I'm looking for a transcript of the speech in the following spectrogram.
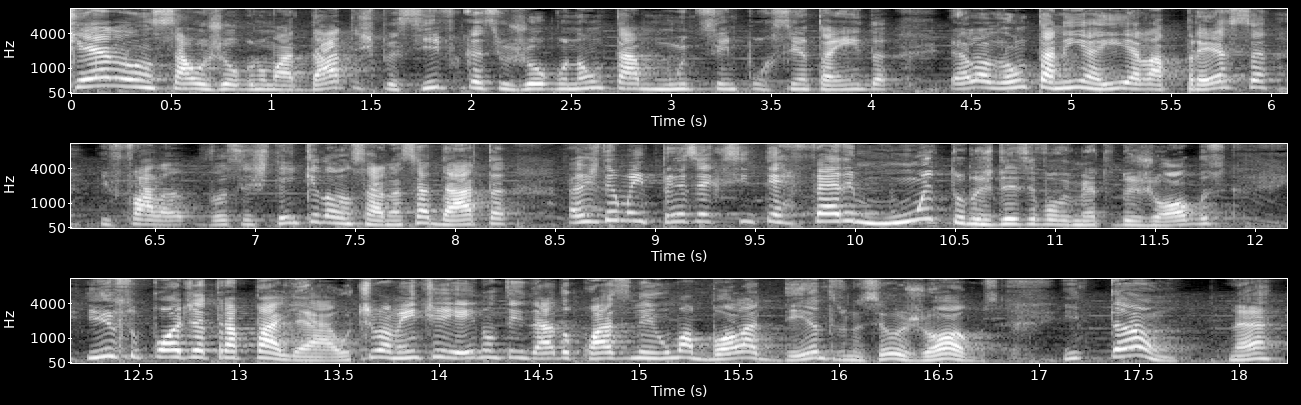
quer lançar o jogo numa data específica, se o jogo não tá muito 100% ainda, ela não tá nem aí, ela pressa e fala, vocês têm que lançar nessa data. A gente tem uma empresa que se interfere muito nos desenvolvimentos dos jogos e isso pode atrapalhar. Ultimamente a EA não tem dado quase nenhuma bola dentro nos seus jogos. Então, né?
